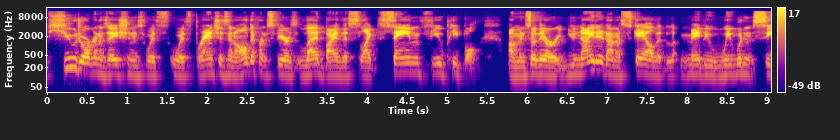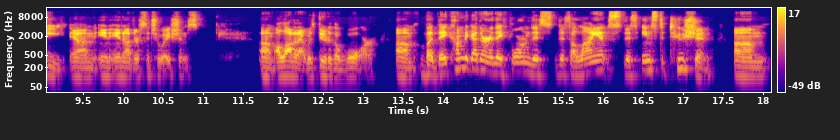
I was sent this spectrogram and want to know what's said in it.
huge organizations with with branches in all different spheres, led by this like same few people. Um, and so they're united on a scale that maybe we wouldn't see um, in in other situations. Um, a lot of that was due to the war. Um, but they come together and they form this this alliance, this institution um,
